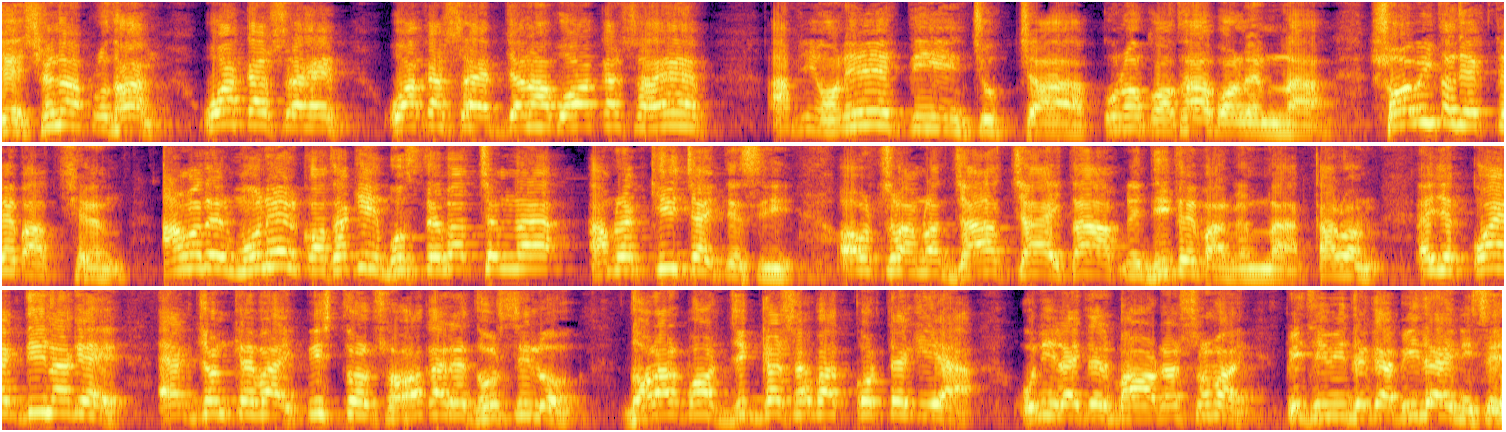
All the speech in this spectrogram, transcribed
যে সেনা প্রধান ওয়াকার সাহেব ওয়াকার সাহেব, জানাব ওয়াকার সাহেব আপনি অনেক দিন চুপচাপ, কোনো কথা বলেন না। সবই তো দেখতে পাচ্ছেন। আমাদের মনের কথা কি বুঝতে পারছেন না? আমরা কি চাইতেছি? অবশ্য আমরা যা চাই তা আপনি দিতে পারবেন না। কারণ এই যে কয়েকদিন আগে একজনকে ভাই পিস্তল সহকারে ধরছিল। ধরার পর জিজ্ঞাসাবাদ করতে গিয়া উনি রাতের বারোটার সময় পৃথিবী থেকে বিদায় নিছে।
